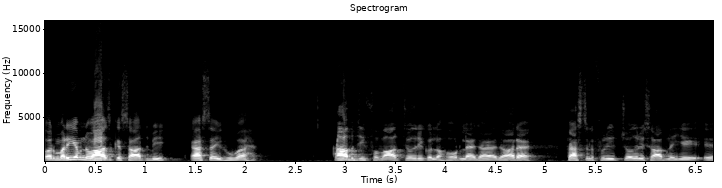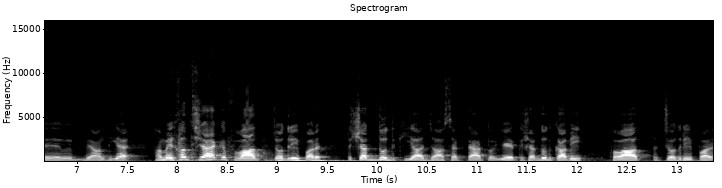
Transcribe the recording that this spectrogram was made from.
और मरियम नवाज़ के साथ भी ऐसा ही हुआ है। आप जी फवाद चौधरी को लाहौर ले जाया जा रहा है। फैसल फरीद चौधरी साहब ने ये बयान दिया है। हमें खदशा है कि फवाद चौधरी पर तशद किया जा सकता है। तो ये तशद का भी फवाद चौधरी पर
